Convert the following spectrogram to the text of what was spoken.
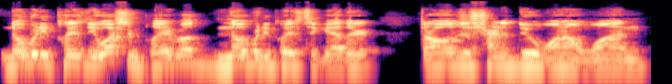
nobody plays. You watch them play, bro. Nobody plays together. They're all just trying to do one on one.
